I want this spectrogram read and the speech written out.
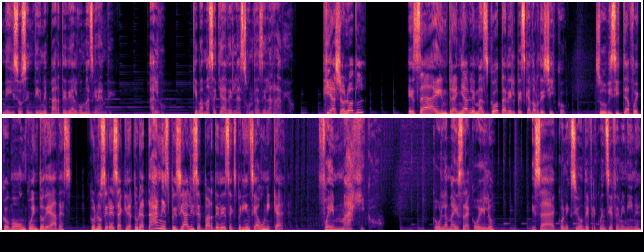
me hizo sentirme parte de algo más grande, algo que va más allá de las ondas de la radio. Y a Xolotl, esa entrañable mascota del pescador de Chico. Su visita fue como un cuento de hadas. Conocer a esa criatura tan especial y ser parte de esa experiencia única fue mágico. Con la maestra Coelho, esa conexión de frecuencia femenina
